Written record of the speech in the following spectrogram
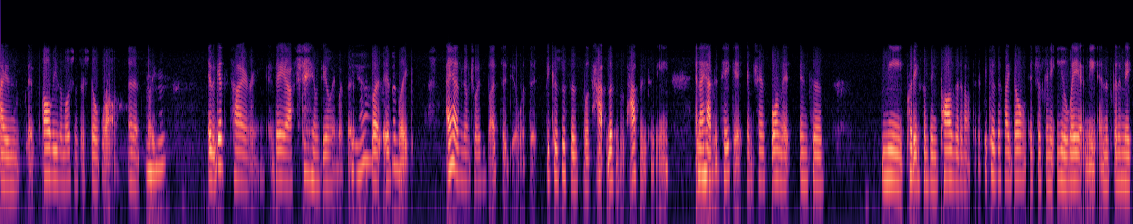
I all these emotions are still raw, and it's like mm-hmm. it gets tiring day after day. I'm dealing with it, yeah. but it's like I have no choice but to deal with it because this is what's ha- this is what's happened to me, and mm-hmm. I have to mm-hmm. take it and transform it into me putting something positive out there. Because if I don't, it's just going to eat away at me, and it's going to make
